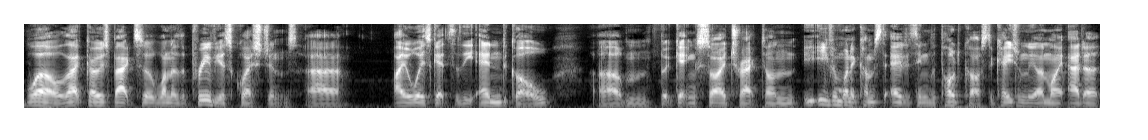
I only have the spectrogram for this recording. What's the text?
well, that goes back to one of the previous questions. Uh, I always get to the end goal um, but getting sidetracked on even when it comes to editing the podcast occasionally i might add a,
